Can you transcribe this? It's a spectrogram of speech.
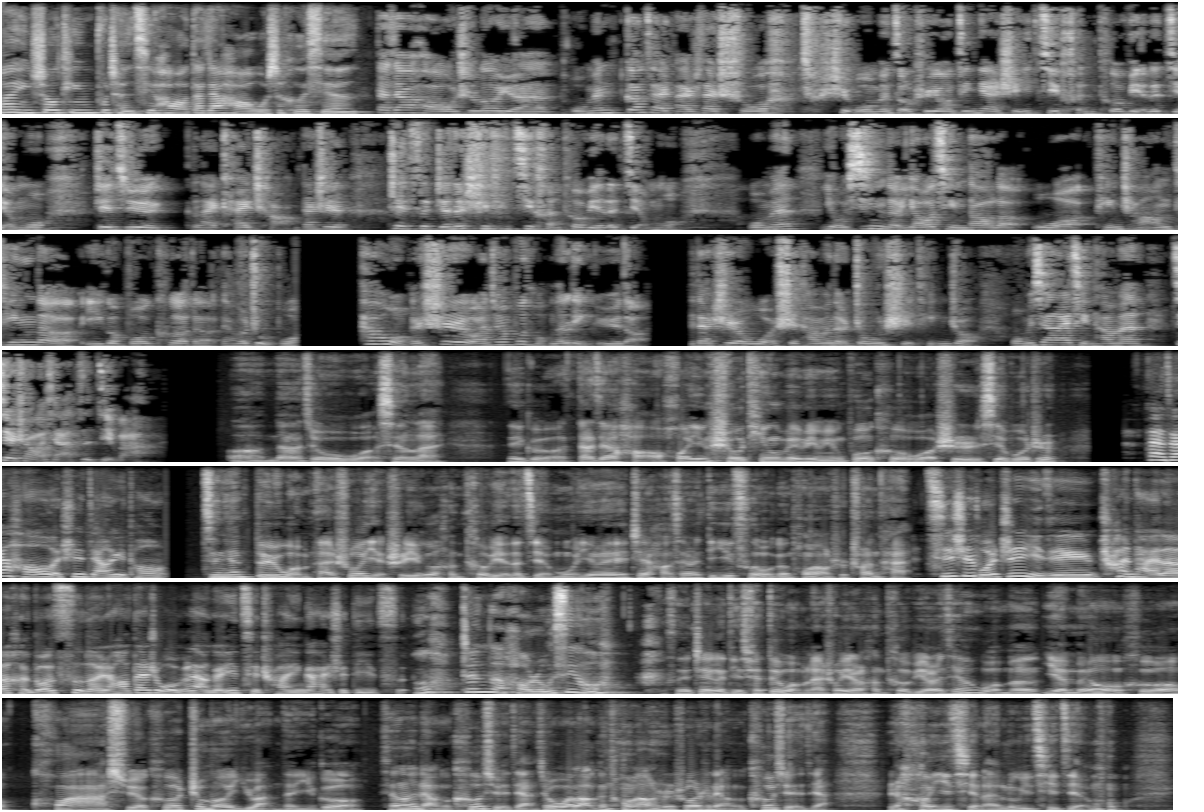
欢迎收听不成气候。大家好，我是何贤。大家好，我是乐园。我们刚才还是在说，就是我们总是用“今天是一期很特别的节目”这句来开场，但是这次真的是一期很特别的节目。我们有幸的邀请到了我平常听的一个播客的两个主播，他和我们是完全不同的领域的。但是我是他们的忠实听众，我们先来请他们介绍一下自己吧。啊，那就我先来。那个大家好，欢迎收听未命名播客，我是谢柏芝。大家好，我是蒋雨桐。今天对于我们来说也是一个很特别的节目，因为这好像是第一次我跟童老师串台。其实柏芝已经串台了很多次了，然后但是我们两个一起串应该还是第一次哦，真的好荣幸哦。所以这个的确对我们来说也是很特别，而且我们也没有和跨学科这么远的一个，相当于两个科学家，就是我老跟童老师说是两个科学家，然后一起来录一期节目，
